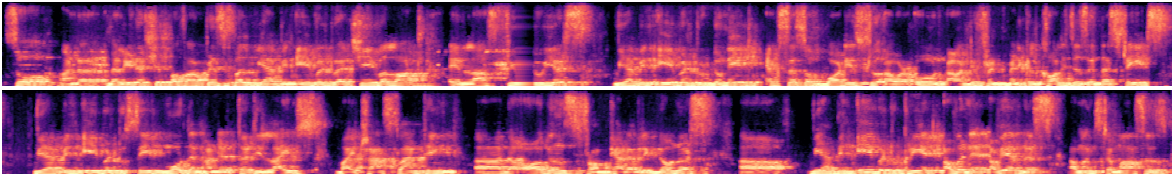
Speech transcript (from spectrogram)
So under the leadership of our principal, we have been able to achieve a lot in last few years. We have been able to donate excess of bodies to our own our different medical colleges in the states we have been able to save more than 130 lives by transplanting uh, the organs from cadaveric donors. Uh, we have been able to create awareness amongst the masses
